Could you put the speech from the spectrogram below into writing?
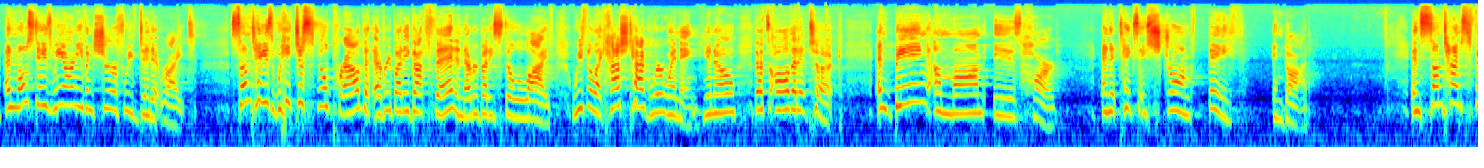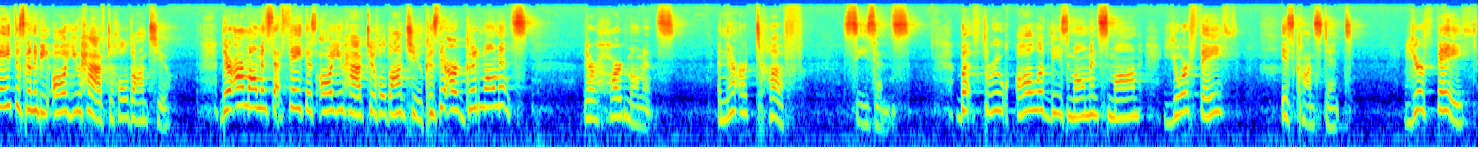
And most days we aren't even sure if we've did it right. Some days we just feel proud that everybody got fed and everybody's still alive. We feel like hashtag we're winning, you know? That's all that it took. And being a mom is hard, and it takes a strong faith in God. And sometimes faith is going to be all you have to hold on to. There are moments that faith is all you have to hold on to because there are good moments, there are hard moments, and there are tough seasons. But through all of these moments, mom, your faith is constant. Your faith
